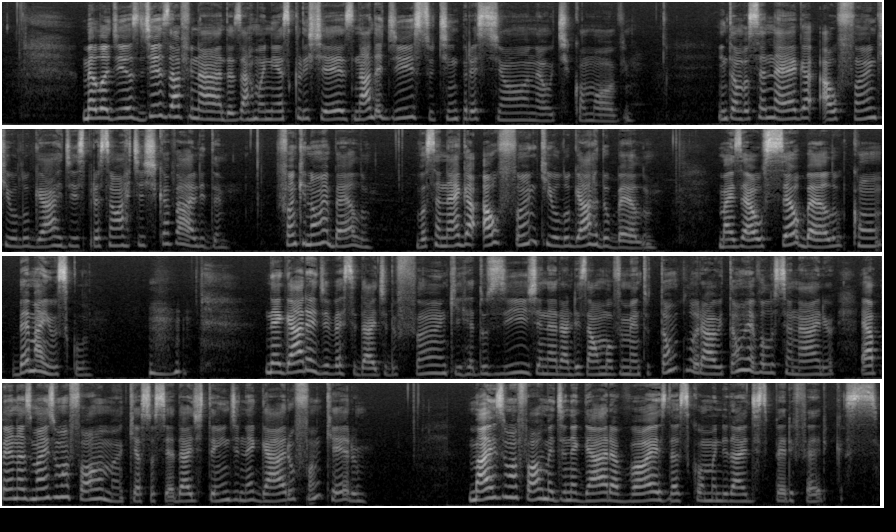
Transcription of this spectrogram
Melodias desafinadas, harmonias clichês, nada disso te impressiona ou te comove. Então você nega ao funk o lugar de expressão artística válida. Funk não é belo. Você nega ao funk o lugar do belo, mas é o seu belo com B maiúsculo. Negar a diversidade do funk, reduzir e generalizar um movimento tão plural e tão revolucionário é apenas mais uma forma que a sociedade tem de negar o funkeiro. Mais uma forma de negar a voz das comunidades periféricas.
